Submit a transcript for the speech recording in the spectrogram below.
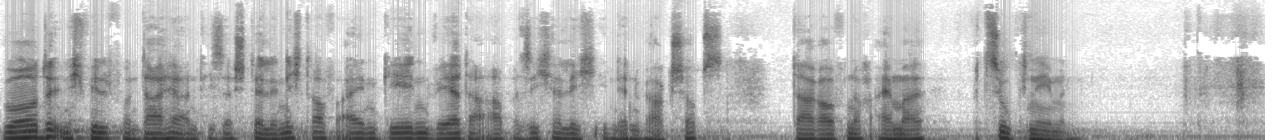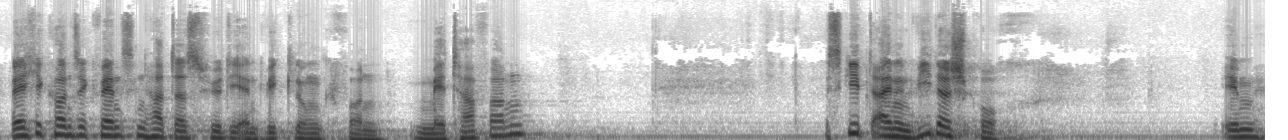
wurde. Ich will von daher an dieser Stelle nicht darauf eingehen, werde aber sicherlich in den Workshops darauf noch einmal Bezug nehmen. Welche Konsequenzen hat das für die Entwicklung von Metaphern? Es gibt einen Widerspruch im,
